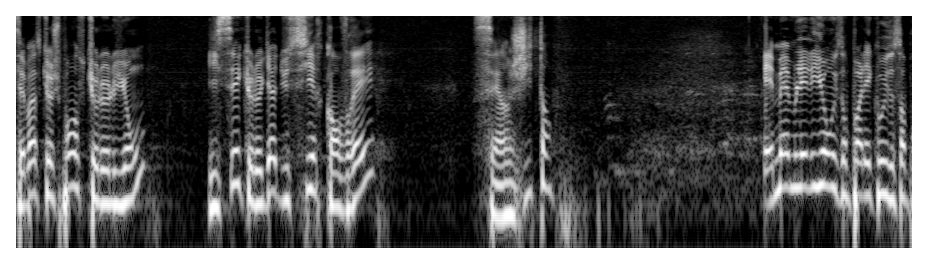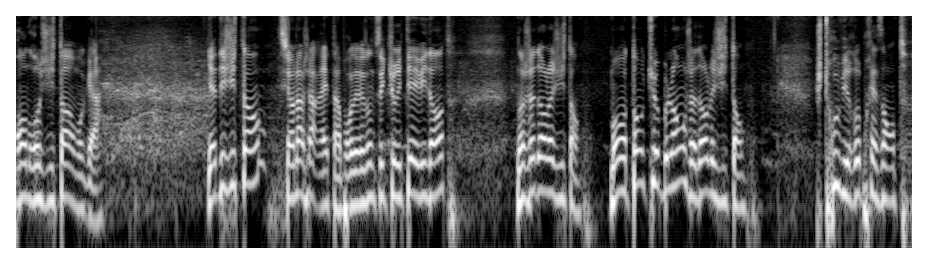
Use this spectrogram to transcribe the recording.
C'est parce que je pense que le lion, il sait que le gars du cirque, en vrai, c'est un gitan. Et même les lions, ils ont pas les couilles de s'en prendre aux gitans, mon gars. Il y a des gitans? S'il y en a, j'arrête, hein, pour des raisons de sécurité évidentes. Non, j'adore les gitans. Moi, en tant que blanc, j'adore les gitans. Je trouve qu'ils représentent.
